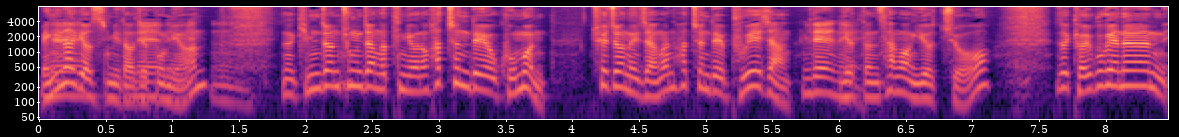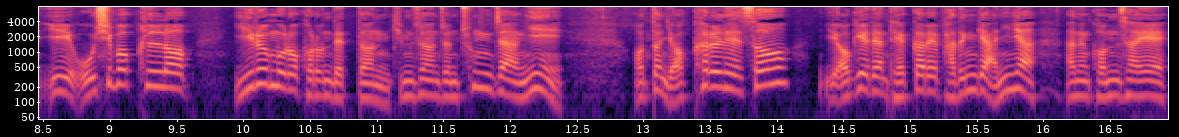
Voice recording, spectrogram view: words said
맥락이었습니다. 네. 어제 보면 음. 김전 총장 같은 경우는 화천대유 고문, 최전 의장은 화천대유 부회장이었던. 상황이었죠. 그래서 결국에는 이 50억 클럽 이름으로 거론됐던 김수환 전 총장이 어떤 역할을 해서 여기에 대한 대가를 받은 게 아니냐라는 검사의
